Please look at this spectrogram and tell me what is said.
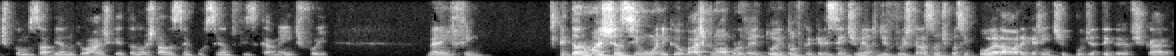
ficamos sabendo que o Arrascaeta não estava 100% fisicamente, foi, né, enfim, então era uma chance única e o Vasco não aproveitou. Então fica aquele sentimento de frustração, tipo assim, pô, era a hora que a gente podia ter ganho dos caras.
